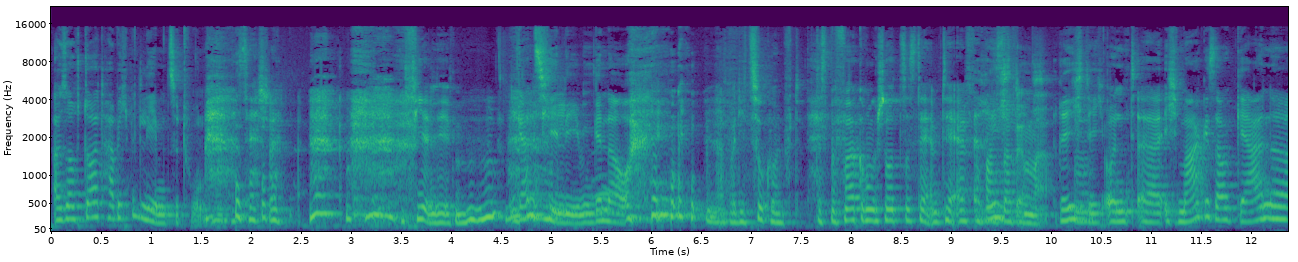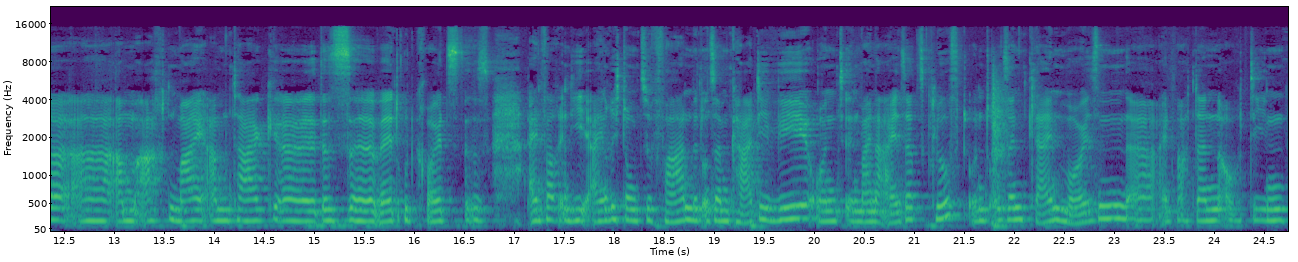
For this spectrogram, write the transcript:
Also auch dort habe ich mit Leben zu tun. Sehr schön. viel Leben. Ganz viel Leben, genau. Aber die Zukunft des Bevölkerungsschutzes, der MTF, was auch immer. Richtig. Und äh, ich mag es auch gerne äh, am 8. Mai, am Tag äh, des äh, Weltrotkreuzes, einfach in die Einrichtung zu fahren mit unserem KTW und in meiner Einsatzkluft und unseren kleinen Mäusen äh, einfach dann auch den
